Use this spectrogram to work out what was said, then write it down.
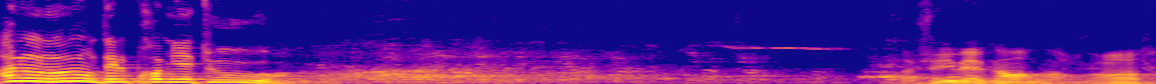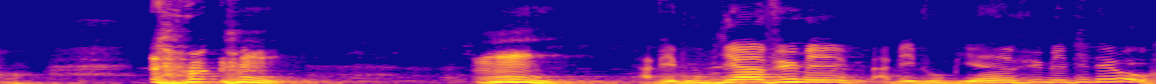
Ah non, non, non, dès le premier tour. Je lui dis, mais quand. Avez-vous bien vu mes, avez-vous bien vu mes vidéos?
